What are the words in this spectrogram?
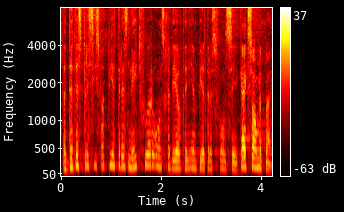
dat dit is presies wat Petrus net voor ons gedeelte in 1 Petrus vir ons sê. Kyk saam met my.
